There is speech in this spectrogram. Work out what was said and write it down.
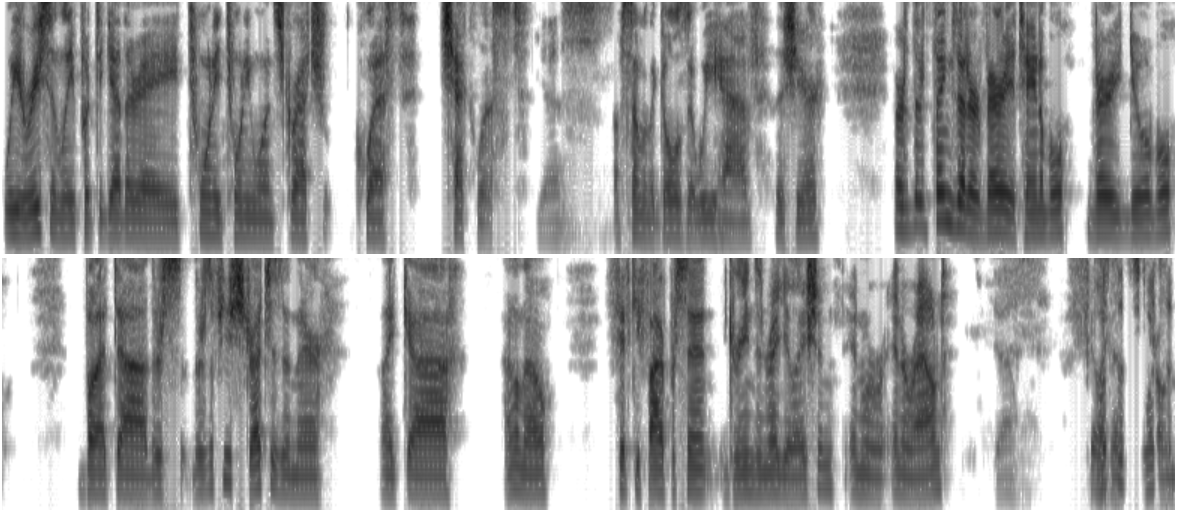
We recently put together a 2021 Scratch Quest checklist Yes. of some of the goals that we have this year. Or they're things that are very attainable, very doable, but uh, there's there's a few stretches in there, like uh, I don't know, 55% greens in regulation in in a round. Yeah. Feel What's like the that's what's the strong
